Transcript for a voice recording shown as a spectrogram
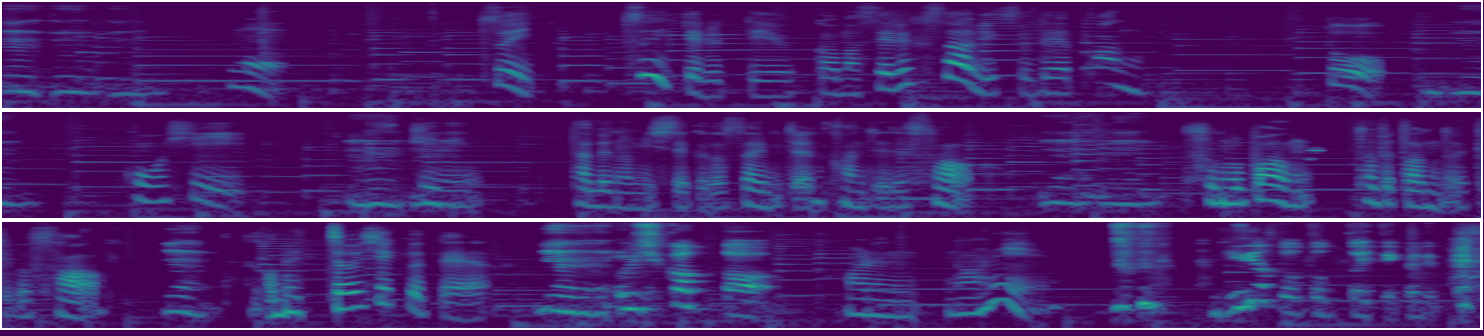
うんうついついてるっていうか、まあ、セルフサービスでパンとうん。コーヒうん。ー好きに食べ飲みしてくださいみたいな感じでさうんうん。そのパン食べたんだけどさうん。なんかめっちゃ美味しくてうん、美味しかった。あれ何？ありがとう、取っといてくれて。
